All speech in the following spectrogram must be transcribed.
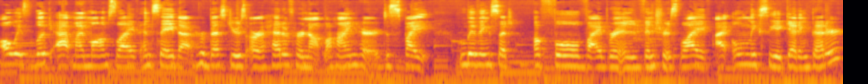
always look at my mom's life and say that her best years are ahead of her, not behind her, despite living such a full, vibrant, and adventurous life. I only see it getting better.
